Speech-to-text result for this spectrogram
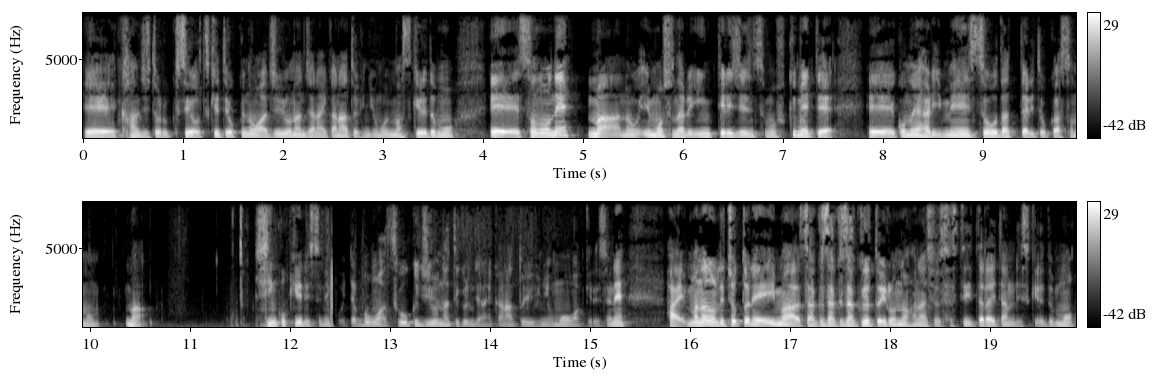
えー、感じ取る癖をつけておくのは重要なんじゃないかなというふうに思いますけれども、えー、そのね、まあ、あの、エモーショナルインテリジェンスも含めて、えー、このやはり瞑想だったりとか、その、まあ、深呼吸ですね。こういった部分はすごく重要になってくるんじゃないかなというふうに思うわけですよね。はい。まあ、なのでちょっとね、今、ザクザクザクといろんなお話をさせていただいたんですけれども、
